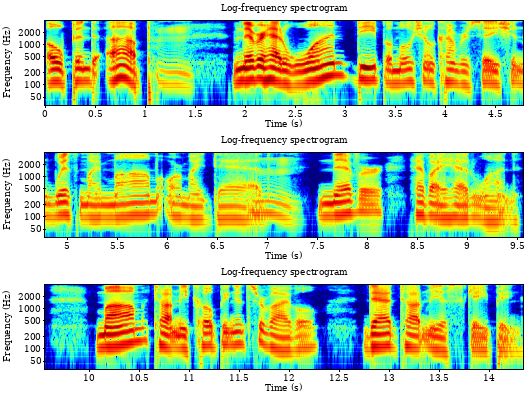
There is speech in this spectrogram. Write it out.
opened up. Mm. I've never had one deep emotional conversation with my mom or my dad. Mm. Never have I had one. Mom taught me coping and survival. Dad taught me escaping.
